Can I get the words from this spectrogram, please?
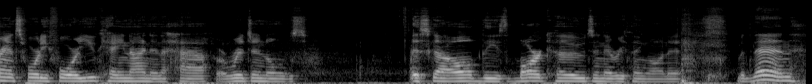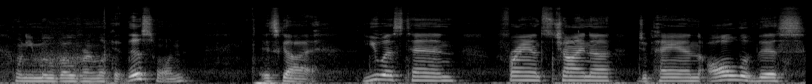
France 44, UK 9.5, originals, it's got all these barcodes and everything on it. But then when you move over and look at this one, it's got US 10, France, China, Japan, all of this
